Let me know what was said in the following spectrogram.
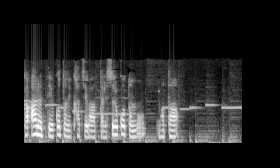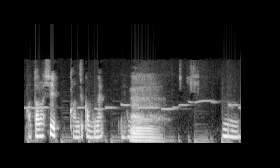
があるっていうことに価値があったりすることも、また、新しい感じかもね。日う本でん。うん。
